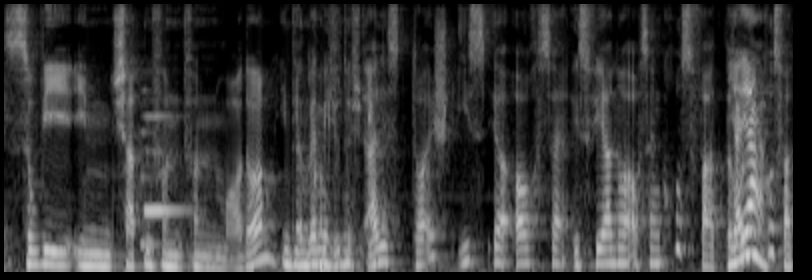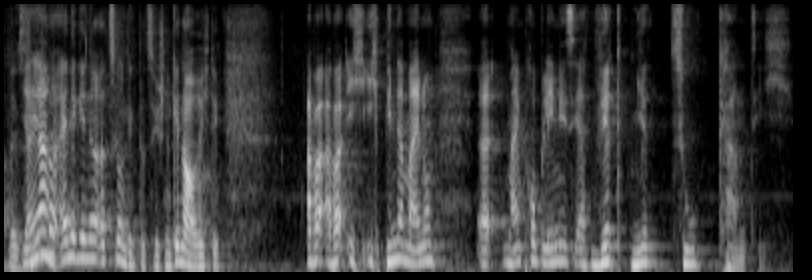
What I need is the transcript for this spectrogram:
So wie in Schatten von, von Mordor. In Wenn mich nicht alles täuscht, ist er auch sein, ist Feanor auch sein Großvater. Ja, ja. Großvater ist Ja, ja. Eine Generation liegt dazwischen, genau richtig. Aber, aber ich, ich bin der Meinung, äh, mein Problem ist, er wirkt mir zu kantig.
